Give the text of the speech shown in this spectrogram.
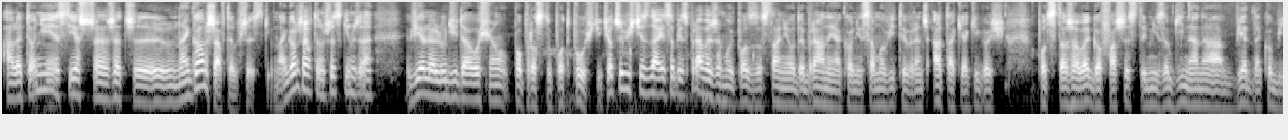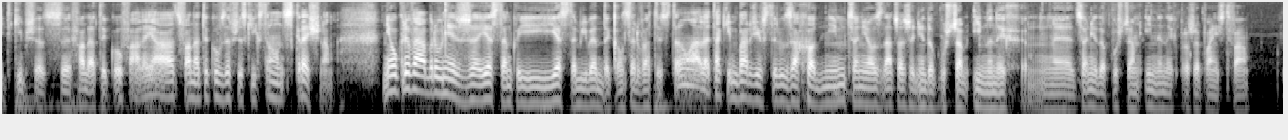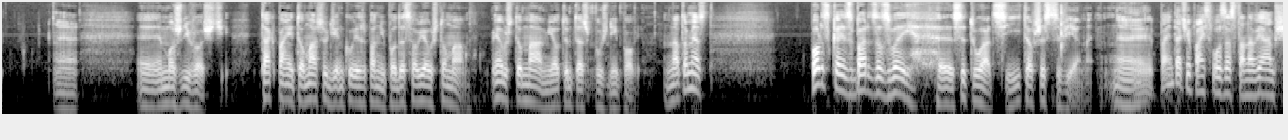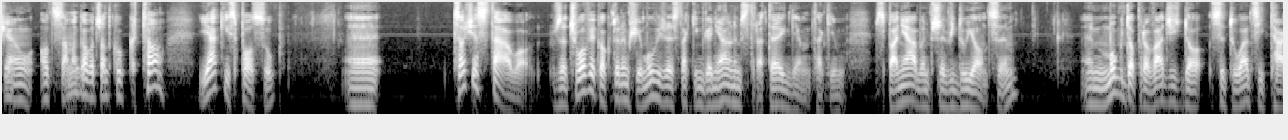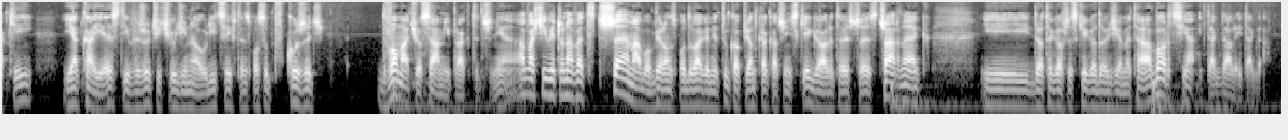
ale to nie jest jeszcze rzecz najgorsza w tym wszystkim. Najgorsza w tym wszystkim, że wiele ludzi dało się po prostu podpuścić. Oczywiście zdaję sobie sprawę, że mój post zostanie odebrany jako niesamowity wręcz atak jakiegoś podstarzałego faszysty mizogina na biedne kobitki przez fanatyków, ale ja z fanatyków ze wszystkich stron skreślam. Nie ukrywałem również, że jestem i jestem i będę konserwatystą, ale takim bardziej w stylu zachodnim, co nie oznacza, że nie dopuszczam innych, co nie dopuszczam dopuszczam innych, proszę Państwa, e, e, możliwości. Tak, Panie Tomaszu, dziękuję, że Pan mi podesłał. Ja już to mam. Ja już to mam i o tym też później powiem. Natomiast Polska jest w bardzo złej e, sytuacji i to wszyscy wiemy. Pamiętacie Państwo, zastanawiałem się od samego początku, kto, jaki sposób, co się stało, że człowiek, o którym się mówi, że jest takim genialnym strategiem, takim wspaniałym, przewidującym, mógł doprowadzić do sytuacji takiej, jaka jest, i wyrzucić ludzi na ulicę i w ten sposób wkurzyć dwoma ciosami praktycznie, a właściwie to nawet trzema, bo biorąc pod uwagę nie tylko piątka Kaczyńskiego, ale to jeszcze jest Czarnek i do tego wszystkiego dojdziemy ta aborcja i tak dalej, i tak dalej.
